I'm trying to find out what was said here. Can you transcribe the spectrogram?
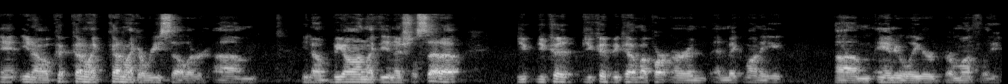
And you know kind of like kind of like a reseller. Um, you know beyond like the initial setup you, you could you could become a partner and, and make money um, annually or, or monthly.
